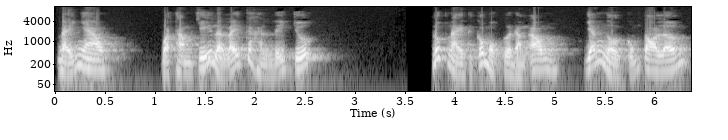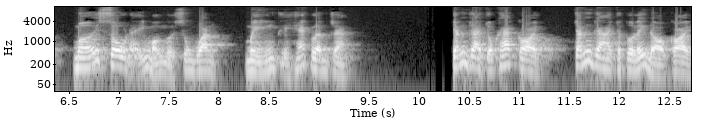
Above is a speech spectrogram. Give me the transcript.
đẩy nhau và thậm chí là lấy cái hành lý trước. Lúc này thì có một người đàn ông dáng người cũng to lớn mới xô đẩy mọi người xung quanh, miệng thì hét lên rằng tránh ra chỗ khác coi, tránh ra cho tôi lấy đồ coi.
